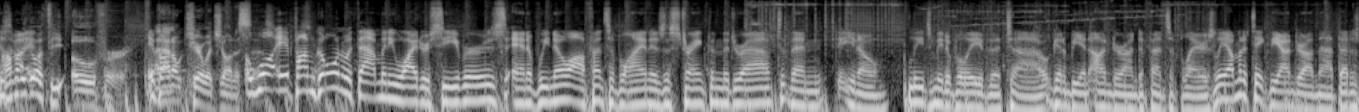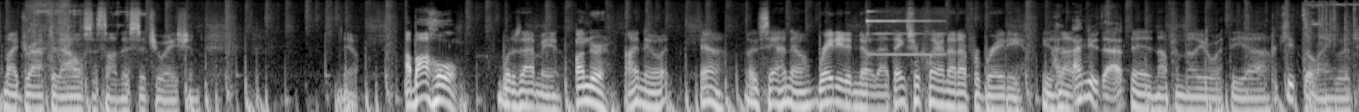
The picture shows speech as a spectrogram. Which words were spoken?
I'm if going I- to go with the over. if And I I'm- don't care what Jonas says. Well, if I'm going with that many wide receivers, and if we know offensive line is a strength in the draft, then you know leads me to believe that uh, we're going to be an under on defensive players. Lee, I'm going to take the under on that. That is my draft analysis on this situation. Yeah. Abajo. What does that mean? Under. I knew it. Yeah. Let's see. I know. Brady didn't know that. Thanks for clearing that up for Brady. He's I, not. I knew that. eh, not familiar with the uh, Poquito. language.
